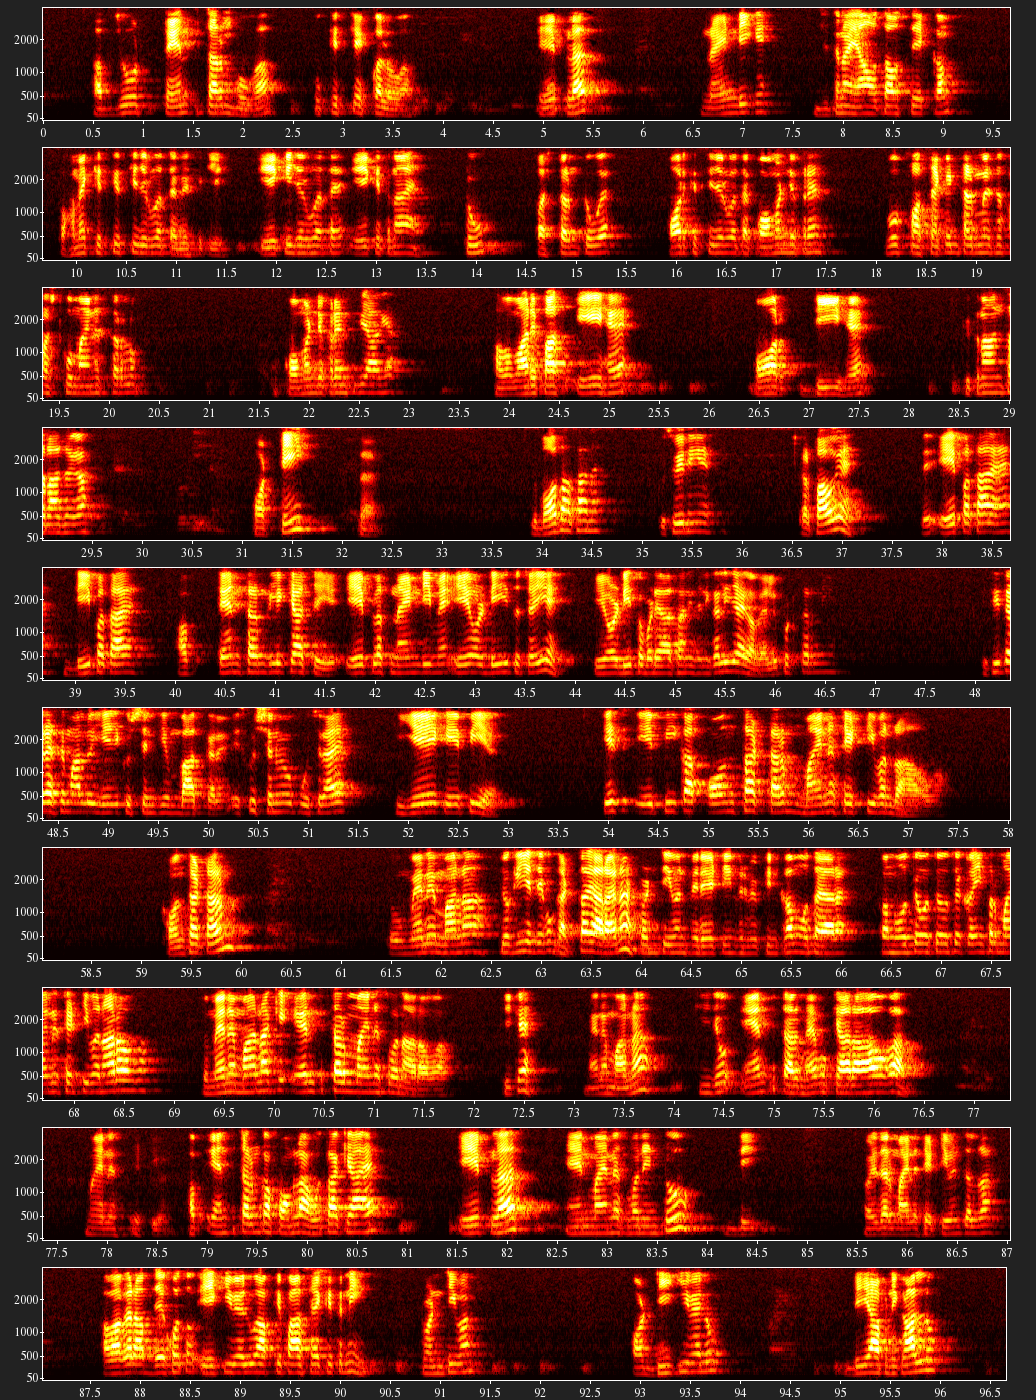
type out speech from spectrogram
अब जो टेंथ टर्म होगा, वो किसके इक्वल होगा? ए प्लस नाइन डी के। जितना यहाँ होता है, उससे एक कम। तो हमें किस किस की ज़रूरत है बेसिकली ए की ज़रूरत है। ए कितना है? टू फ़र्स्ट टर्म टू है। और किसकी ज़रूरत है? कॉमन डिफरेंस वो फ़र्स्ट सेकेंड टर्म में से फ़र्स्ट को माइनस कर लो। तो कॉमन डिफरेंस भी आ गया। अब हमारे पास ए है और डी है। कितना आंसर आ जाएगा? फोर्टी सेवन तो बहुत आसान है। कुछ भी नहीं है। कर पाओगे? तो ए पता है डी पता है। अब टेन टर्म के लिए क्या चाहिए? ए प्लस नाइन डी में ए और डी तो चाहिए। ए और डी तो बड़े आसानी से निकल ही जाएगा। वैल्यू पुट करनी है। इसी तरह से मान लो ये क्वेश्चन की हम बात करें इस क्वेश्चन में वो पूछ रहा है कि ये एक एपी है। इस एपी का कौन सा टर्म माइनस एट्टी वन रहा होगा? कौन सा टर्म तो मैंने माना, क्योंकि ये देखो घटता जा रहा है ना ट्वेंटी वन फिर एटीन फिर फिफ्टीन कम होता जा रहा है। कम होते होते होते कहीं पर माइनस एट्टी वन आ रहा होगा। तो मैंने माना कि एंथ टर्म माइनस वन आ रहा होगा। ठीक है? मैंने माना कि जो एंथ टर्म है वो क्या रहा होगा? माइनस एट्टी वन अब एंथ टर्म का फॉर्मूला होता क्या है? A plus n minus one into d और इधर माइनस एट्टी वन चल रहा। अब अगर आप देखो तो ए की वैल्यू आपके पास है कितनी? ट्वेंटी वन और डी की वैल्यू डी आप निकाल लो।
